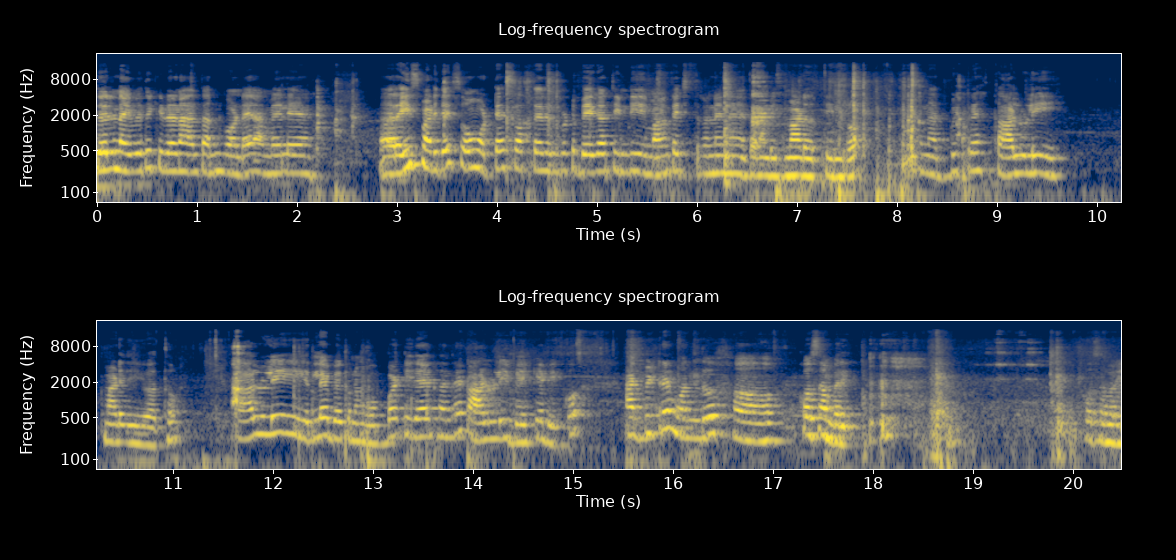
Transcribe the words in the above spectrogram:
ಬೇರೆ ನೈವೇದ್ಯಕ್ಕೆ ಇಡೋಣ ಅಂತ ಅಂದ್ಕೊಂಡೆ ಆಮೇಲೆ ರೈಸ್ ಮಾಡಿದ್ದೆ. ಸೋ ಹೊಟ್ಟೆ ಇದೆ ಅಂದ್ಬಿಟ್ಟು ಬೇಗ ತಿಂಡಿ ಮಾವಿನಕಾಯಿ ಚಿತ್ರಾನ್ನೇ ತಗೊಂಡು ಇದು ಮಾಡೋದು ತಿಂದರು. ಅದು ಬಿಟ್ಟರೆ ಕಾಳುಳಿ ಮಾಡಿದ್ದೀವಿ ಇವತ್ತು. ಕಾಳುಳಿ ಇರಲೇಬೇಕು ನಮ್ಗೆ ಒಬ್ಬಟ್ಟಿದೆ ಅಂತಂದರೆ ಕಾಳುಳಿ ಬೇಕೇ ಬೇಕು. ಅದು ಬಿಟ್ಟರೆ ಒಂದು ಕೋಸಂಬರಿ. ಕೋಸಂಬರಿ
